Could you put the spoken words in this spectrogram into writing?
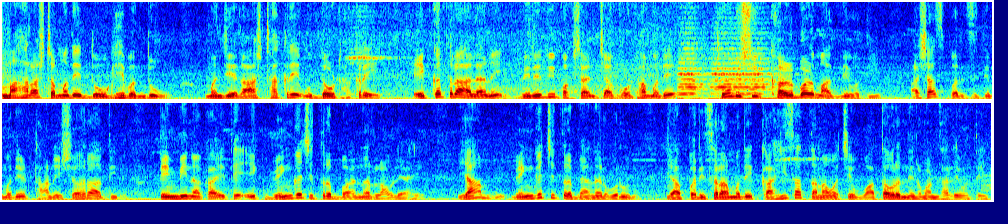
महाराष्ट्रामध्ये दोघे बंधू म्हणजे राज ठाकरे उद्धव ठाकरे एकत्र आल्याने विरोधी पक्षांच्या गोठामध्ये थोडीशी खळबळ माजली होती. अशाच परिस्थितीमध्ये ठाणे शहरातील टेंबीनाका येथे एक व्यंगचित्र बॅनर लावले आहे. या व्यंगचित्र बॅनरवरून या परिसरामध्ये काहीसा तणावाचे वातावरण निर्माण झाले होते.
